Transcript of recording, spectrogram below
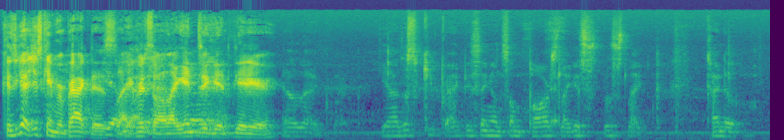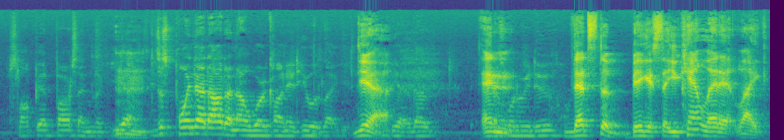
because you guys just came from practice. Yeah. like Yeah, first of all, yeah, like into yeah. get get here. yeah, like, yeah, just keep practicing on some parts. Like it's just like kind of sloppy at parts, and like, yeah, Mhm. just point that out and I'll work on it. He was like, Yeah. yeah, that, And that's what we do. That's the biggest that you can't let it like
